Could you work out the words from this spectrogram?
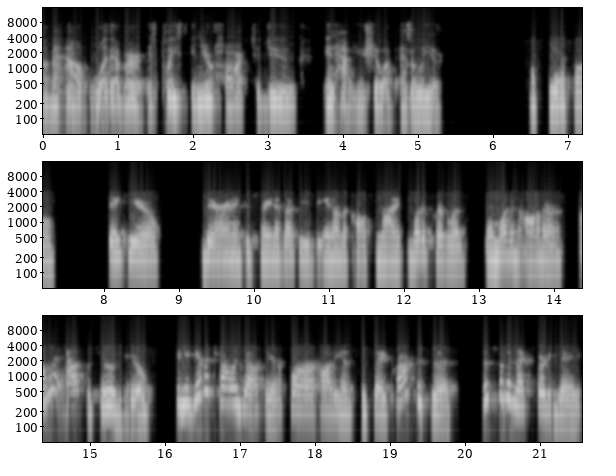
about whatever is placed in your heart to do and how you show up as a leader. That's beautiful. Thank you. Barron and Katrina, both of you being on the call tonight. What a privilege and what an honor. I'm going to ask the two of you can you give a challenge out there for our audience to say, practice this? just for the next 30 days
